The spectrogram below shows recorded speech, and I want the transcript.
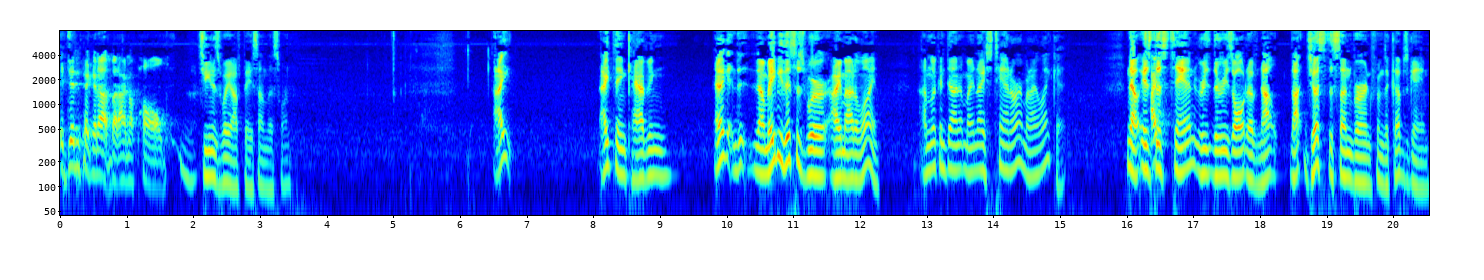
It didn't pick it up, but I'm appalled. Gina's way off base on this one. I I think having and again, th- now maybe this is where I'm out of line. I'm looking down at my nice tan arm and I like it. Now, is I- this tan re- the result of not not just the sunburn from the Cubs game?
